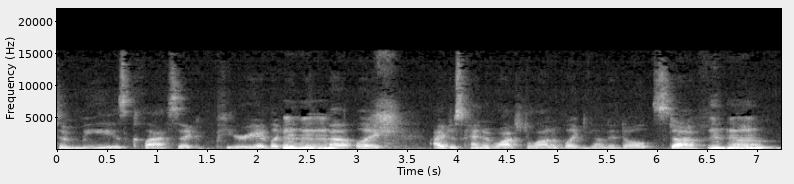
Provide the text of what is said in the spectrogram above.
to me is classic. Period. Like I Mhm. think that like I just kind of watched a lot of like young adult stuff. Mhm. Um,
